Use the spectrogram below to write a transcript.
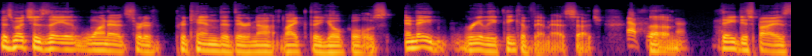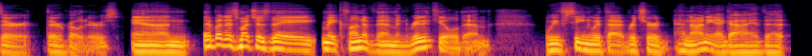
as much as they want to sort of pretend that they're not like the yokels and they really think of them as such. Absolutely. Um, they despise their their voters and but as much as they make fun of them and ridicule them we've seen with that Richard Hanania guy that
